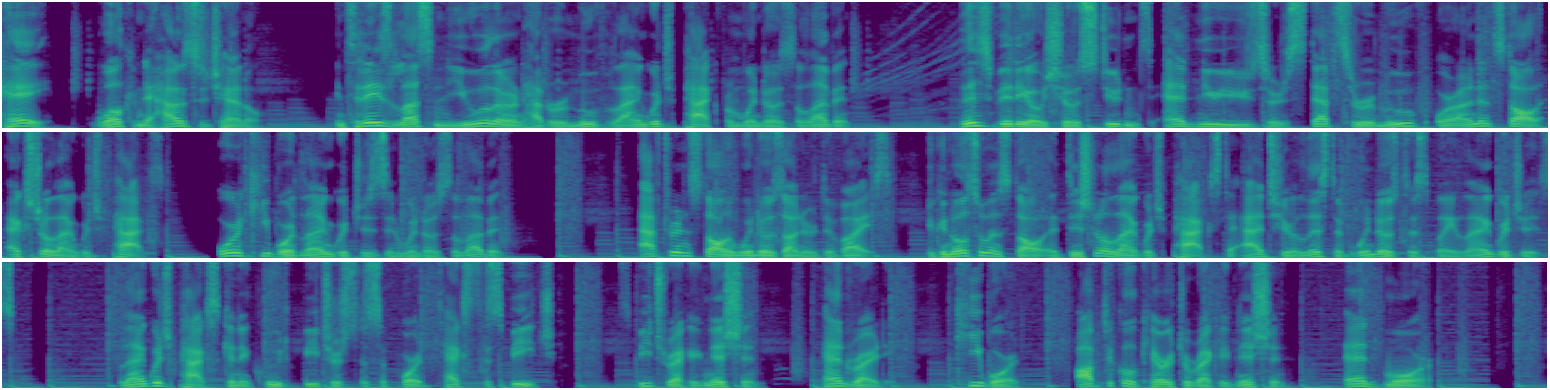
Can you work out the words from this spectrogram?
Hey, welcome to HOWZA Channel. In today's lesson, you will learn how to remove Language Pack from Windows 11. This video shows students and new users steps to remove or uninstall extra language packs or keyboard languages in Windows 11. After installing Windows on your device, you can also install additional language packs to add to your list of Windows Display languages. Language packs can include features to support text-to-speech, speech recognition, handwriting, keyboard, optical character recognition, and more.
